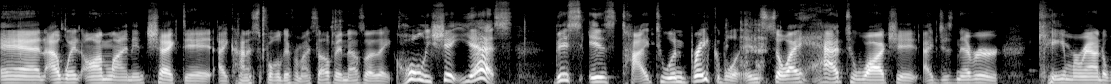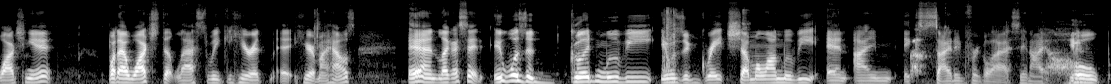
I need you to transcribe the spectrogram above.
And I went online and checked it. I kind of spoiled it for myself, and that's why I was like, holy shit, yes, this is tied to Unbreakable, and so I had to watch it. I just never came around to watching it, but I watched it last week here at, at here at my house, and like I said, it was a good movie. It was a great Shyamalan movie, and I'm excited for Glass. And I hope,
